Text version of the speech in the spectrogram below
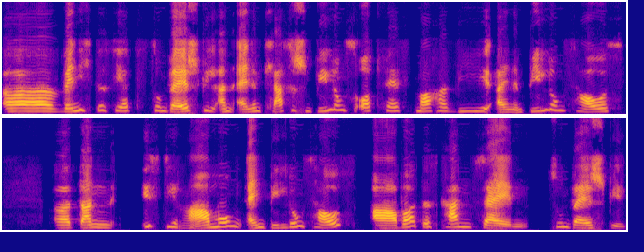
äh, wenn ich das jetzt zum Beispiel an einem klassischen Bildungsort festmache, wie einem Bildungshaus, dann ist die Rahmung ein Bildungshaus, aber das kann sein, zum Beispiel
